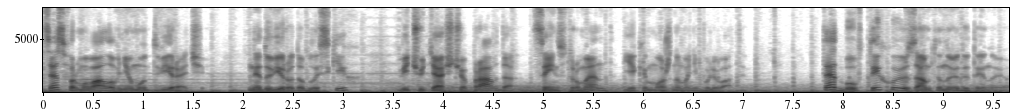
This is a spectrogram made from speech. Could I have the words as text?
Це сформувало в ньому дві речі: недовіру до близьких, відчуття, що правда це інструмент, яким можна маніпулювати. Тед був тихою, замкненою дитиною,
